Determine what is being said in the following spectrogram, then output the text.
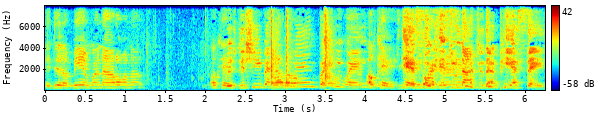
And did a man run out on her? Okay. Did, she even have a man? But anyway. Okay. Yeah. So did do not do that. PSA.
